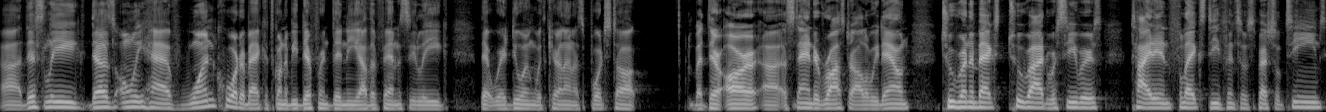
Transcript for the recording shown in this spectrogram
Uh, this league does only have one quarterback. It's going to be different than the other fantasy league that we're doing with Carolina Sports Talk. But there are uh, a standard roster all the way down two running backs, two wide receivers, tight end, flex, defensive special teams,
